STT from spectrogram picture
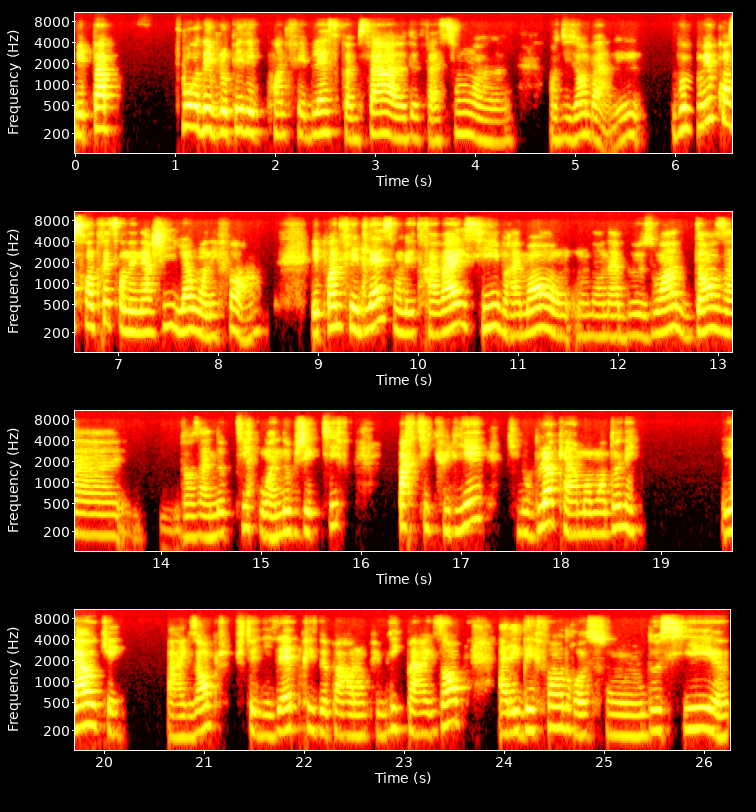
mais pas pour développer les points de faiblesse comme ça, euh, de façon euh, en se disant, bah, vaut mieux concentrer son énergie là où on est fort. hein. Les points de faiblesse, on les travaille si vraiment on, en a besoin dans un, dans optique ou un objectif particulier qui nous bloque à un moment donné. Là, OK. Par exemple, je te disais, prise de parole en public, par exemple, aller défendre son dossier euh,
